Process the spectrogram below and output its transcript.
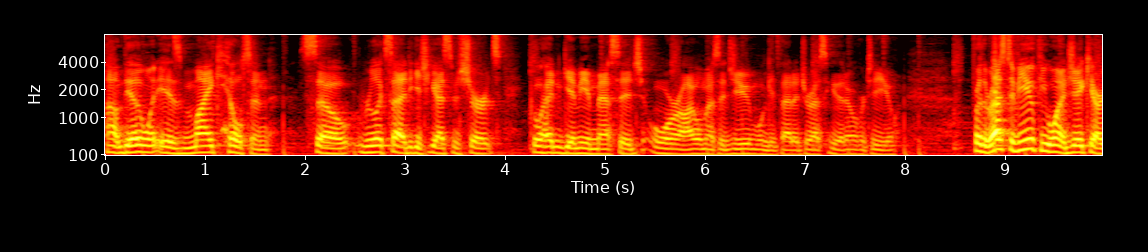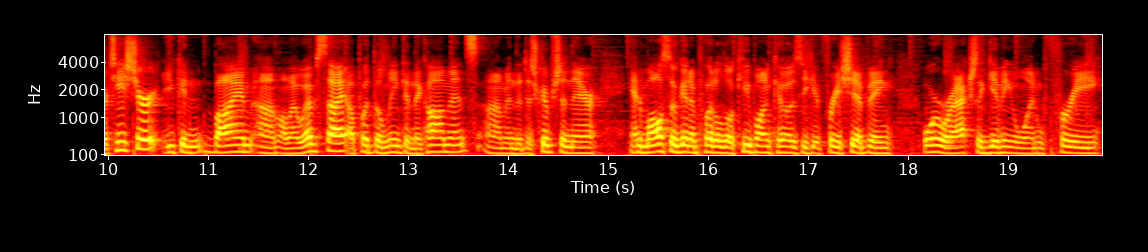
Um, the other one is Mike Hilton. So real excited to get you guys some shirts. Go ahead and give me a message or I will message you and we'll get that address and get it over to you. For the rest of you, if you want a JKR t-shirt, you can buy them um, on my website. I'll put the link in the comments um, in the description there. And I'm also gonna put a little coupon code so you get free shipping or we're actually giving one free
